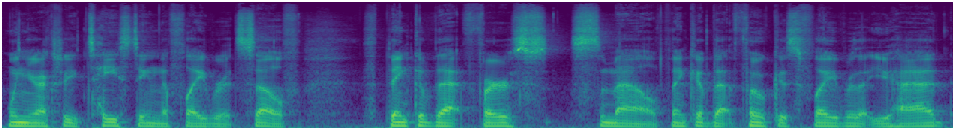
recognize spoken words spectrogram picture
when you're actually tasting the flavor itself. Think of that first smell. Think of that focus flavor that you had.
